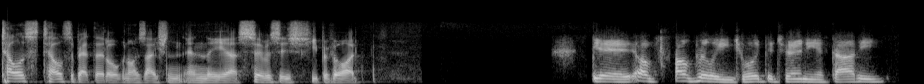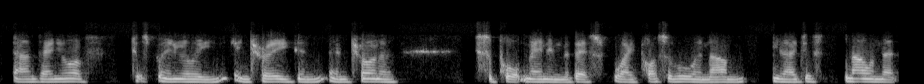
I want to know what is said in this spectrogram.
Tell us tell us about that organisation and the uh, services you provide yeah, I've I've really enjoyed the journey of Dardi, um, Daniel. I've just been really intrigued and, and trying to support men in the best way possible, and um, you know, just knowing that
